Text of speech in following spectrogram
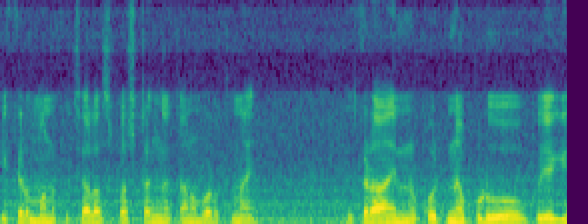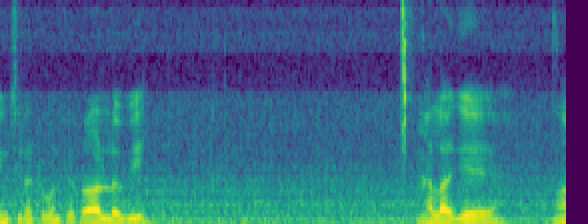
ఇక్కడ మనకు చాలా స్పష్టంగా కనబడుతున్నాయి. ఇక్కడ ఆయనను కొట్టినప్పుడు ఉపయోగించినటువంటి రాళ్ళు అవి అలాగే ఆ,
